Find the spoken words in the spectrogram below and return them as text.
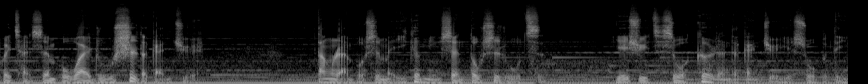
会产生不外如是的感觉。当然，不是每一个名胜都是如此，也许只是我个人的感觉，也说不定。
